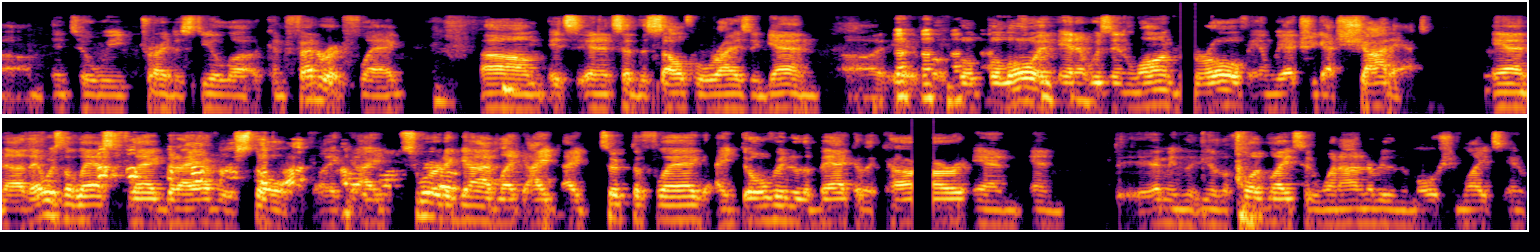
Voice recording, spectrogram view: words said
um, until we tried to steal a Confederate flag. Um, it's and it said the South will rise again uh, it- b- b- below it, and it was in Long Grove, and we actually got shot at. And uh, that was the last flag that I ever stole. Like I swear to God, like I, I took the flag, I dove into the back of the car, and and I mean, the, you know, the floodlights had went on and everything, the motion lights, and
